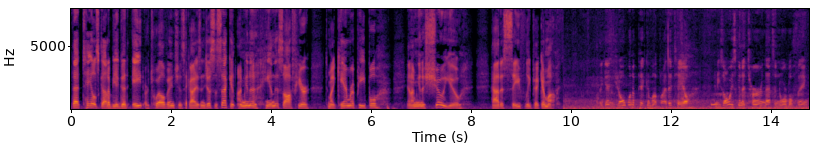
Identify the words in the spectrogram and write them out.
That tail's got to be a good 8 or 12 inches. Guys, in just a second, I'm going to hand this off here to my camera people, and I'm going to show you how to safely pick him up. Again, you don't want to pick him up by the tail, and he's always going to turn. That's a normal thing.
